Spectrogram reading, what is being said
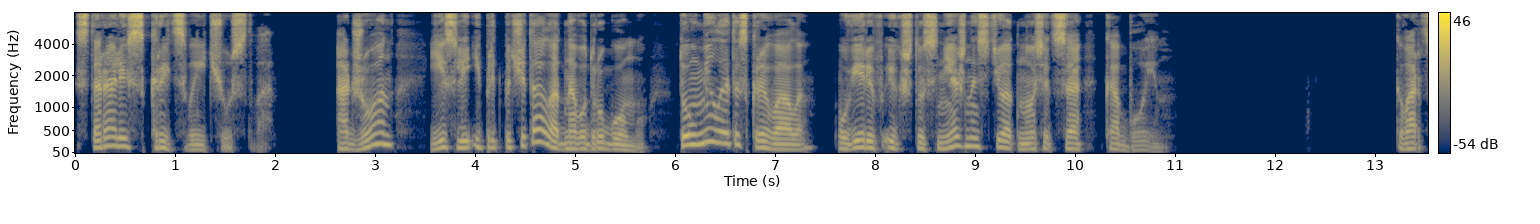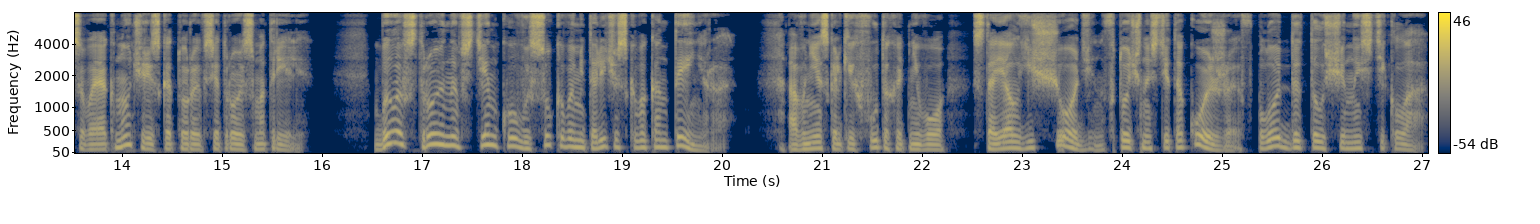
старались скрыть свои чувства. А Джоан, если и предпочитала одного другому, то умело это скрывала, уверив их, что с нежностью относится к обоим. Кварцевое окно, через которое все трое смотрели, было встроено в стенку высокого металлического контейнера, а в нескольких футах от него стоял еще один, в точности такой же, вплоть до толщины стекла.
